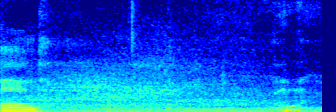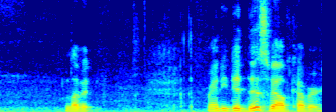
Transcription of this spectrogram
And love it. Randy did this valve cover.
